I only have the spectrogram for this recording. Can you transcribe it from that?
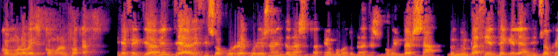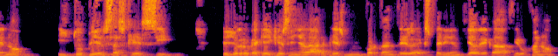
¿Cómo lo ves? ¿Cómo lo enfocas? Efectivamente, a veces ocurre, curiosamente, una situación, como tú planteas, un poco inversa, donde un paciente que le han dicho que no y tú piensas que sí. Yo creo que aquí hay que señalar que es muy importante la experiencia de cada cirujano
